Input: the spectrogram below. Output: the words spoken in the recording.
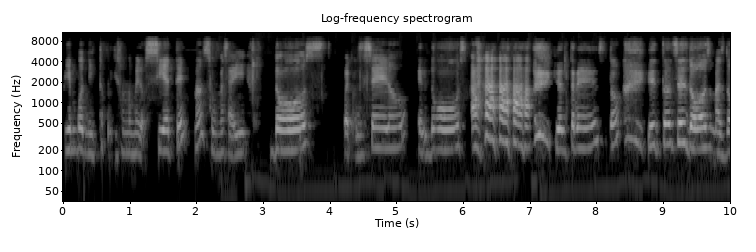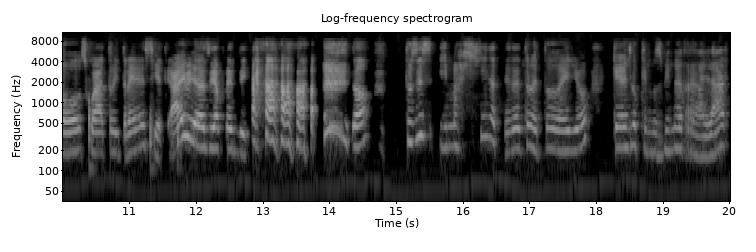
bien bonito porque es un número 7, ¿no? Sumas ahí 2, bueno, el 0, el 2 y el 3, ¿no? Y entonces 2 más 2, 4 y 3, 7. Ay, mira, así aprendí, ¿no? Entonces, imagínate dentro de todo ello qué es lo que nos viene a regalar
